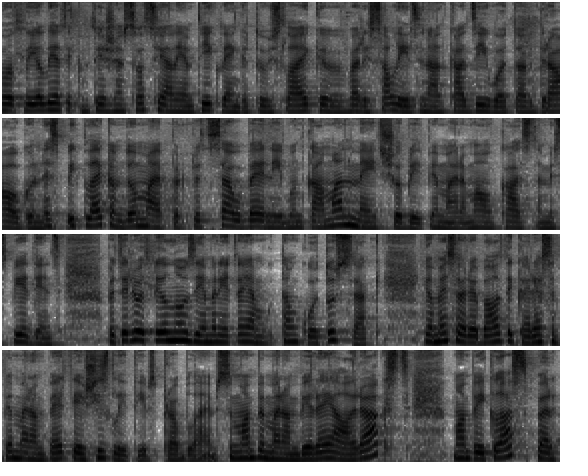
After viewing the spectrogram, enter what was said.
ļoti liela ietekme tieši no sociālajiem tīkliem, ka tu visu laiku vari salīdzināt, kā dzīvo tavi draugi. Un es ik laikam domāju par savu bērnību, un kā mana meita šobrīd, piemēram, aug, kāds tam ir spiediens. Bet ir ļoti liela nozīme arī tajam, tam, ko tu saki. Jo mēs arī Baltikā esam, piemēram, pētījuši izglītības problēmas. Un man, piemēram, bija reāli raksts, man bija klasa par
